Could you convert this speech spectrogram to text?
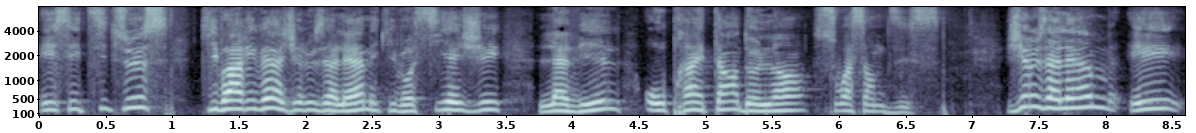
Et c'est Titus qui va arriver à Jérusalem et qui va siéger la ville au printemps de l'an 70. Jérusalem est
